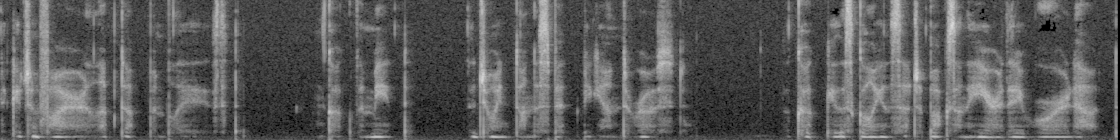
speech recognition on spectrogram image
The kitchen fire leapt up and blazed and cooked the meat. The joint on the spit began to roast. The scullion such a box on the ear that he roared out,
